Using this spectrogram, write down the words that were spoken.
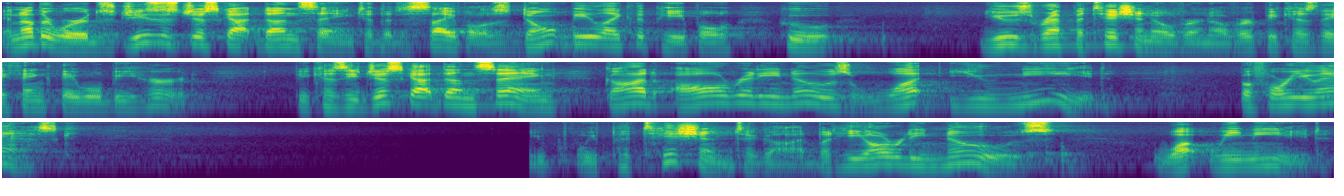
In other words, Jesus just got done saying to the disciples, Don't be like the people who use repetition over and over because they think they will be heard. Because he just got done saying, God already knows what you need before you ask. we petition to God, but he already knows what we need.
